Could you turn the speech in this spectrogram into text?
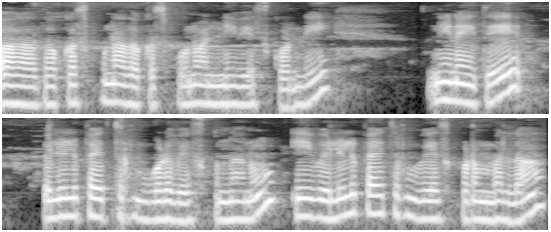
అదొక స్పూన్ అదొక స్పూన్ అన్నీ వేసుకోండి. నేనైతే వెల్లుల్లిపాయ తురుము కూడా వేసుకున్నాను. ఈ వెల్లుల్లిపాయ తురుము వేసుకోవడం వల్ల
